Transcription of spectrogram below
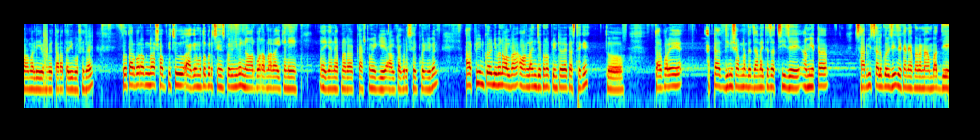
নর্মালি এভাবে তাড়াতাড়ি বসে যায়। তো তারপর আপনারা সব কিছু আগের মতো করে চেঞ্জ করে নেবেন, নেওয়ার পর আপনারা এখানে এখানে আপনারা কাস্টমে গিয়ে আলটা করে সেভ করে নেবেন। আর প্রিন্ট করে নেবেন অনলাইন যে কোনো প্রিন্টারের কাছ থেকে। তো তারপরে একটা জিনিস আপনাদের জানাইতে চাচ্ছি যে, আমি একটা সার্ভিস চালু করেছি, যেখানে আপনারা নাম্বার দিয়ে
